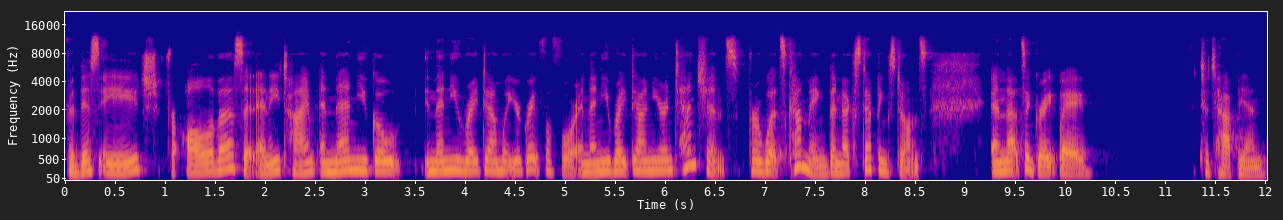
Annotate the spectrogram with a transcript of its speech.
for this age, for all of us at any time. And then you go and then you write down what you're grateful for. And then you write down your intentions for what's coming, the next stepping stones. And that's a great way to tap in.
